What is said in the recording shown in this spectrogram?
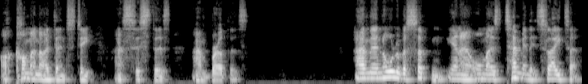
our common identity as sisters and brothers. And then all of a sudden, you know, almost 10 minutes later,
